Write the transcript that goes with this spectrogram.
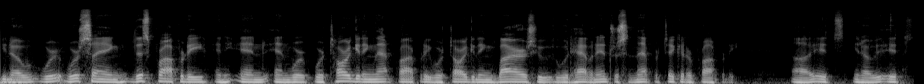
You know, mm-hmm. we're, we're saying this property, and, and, and we're, we're targeting that property. We're targeting buyers who, who would have an interest in that particular property. Uh, it's you know it's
